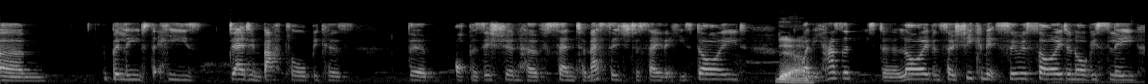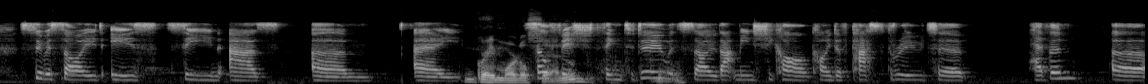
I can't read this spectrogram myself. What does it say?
um, believes that he's dead in battle because the opposition have sent a message to say that he's died. Yeah. When he hasn't, he's still alive. And so she commits suicide, and obviously, suicide is seen as um, a great mortal selfish sin. thing to do, and so that means she can't kind of pass through to heaven uh,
